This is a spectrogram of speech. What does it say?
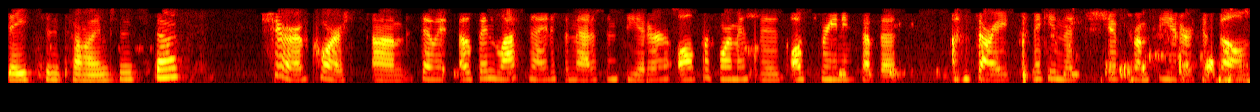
dates and times and stuff? Sure, of course. Um, so it opened last night at the Madison Theater. All performances, all screenings of the I'm sorry, making the shift from theater to film.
